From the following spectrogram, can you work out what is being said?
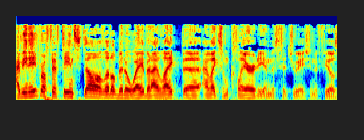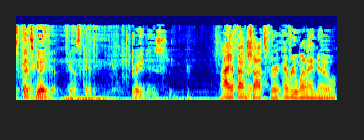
I mean, April 15th still a little bit away, but I like the I like some clarity in the situation. It feels good. That's good. Feel- feels good. Great news. I have found shots for everyone I know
